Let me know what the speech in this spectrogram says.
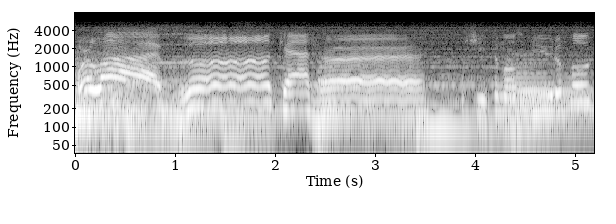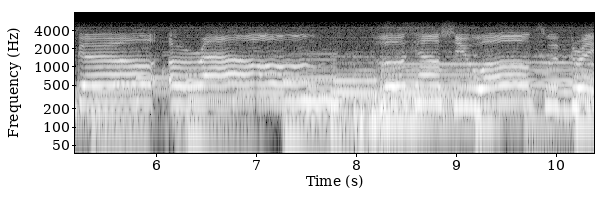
we're live. Look at her. She's the most beautiful girl around. Look how she walks with grace.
